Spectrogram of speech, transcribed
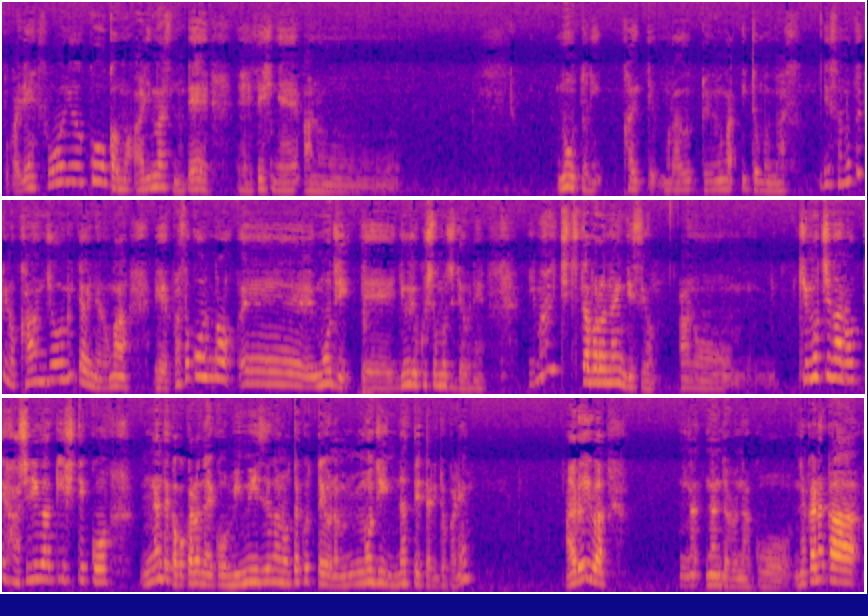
とかね、そういう効果もありますので、えー、ぜひね、あのノートに書いてもらうというのがいいと思います。で、その時の感情みたいなのが、えー、パソコンの、えー、文字、えー、入力した文字ではね、いまいち伝わらないんですよ。あの気持ちが乗って走り書きして、こう、なんでかわからない、こう、ミミズがのたくったような文字になってたりとかね。あるいは、な、なんだろうな、こう、なかなか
